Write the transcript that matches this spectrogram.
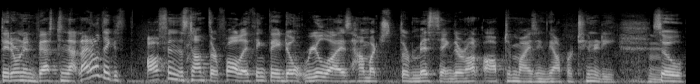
they don't invest in that. And I don't think it's often it's not their fault. I think they don't realize how much they're missing. They're not optimizing the opportunity. Mm-hmm. So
